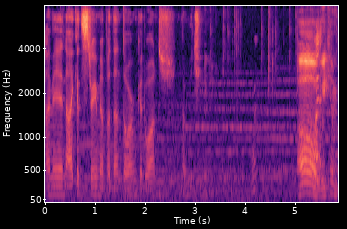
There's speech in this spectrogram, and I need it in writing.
I mean, I could stream it, but then Dorm could watch. That would be cheating. What? Oh, What? we can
